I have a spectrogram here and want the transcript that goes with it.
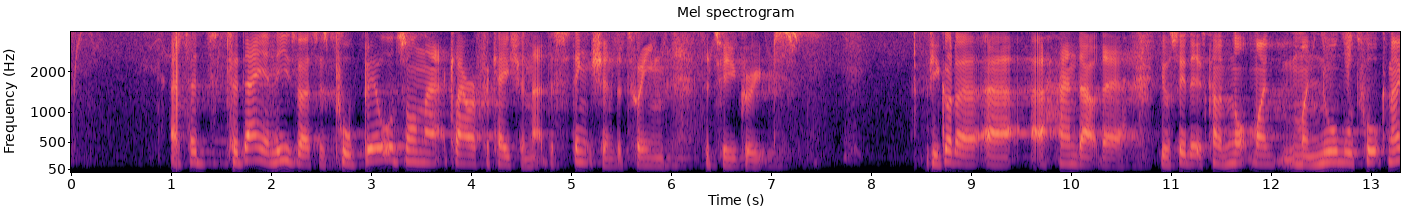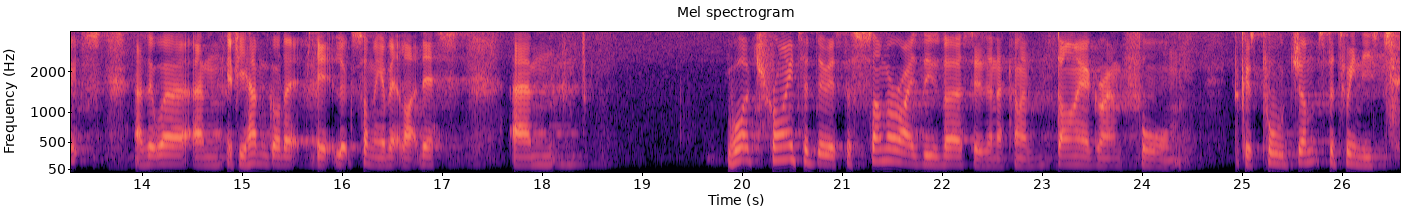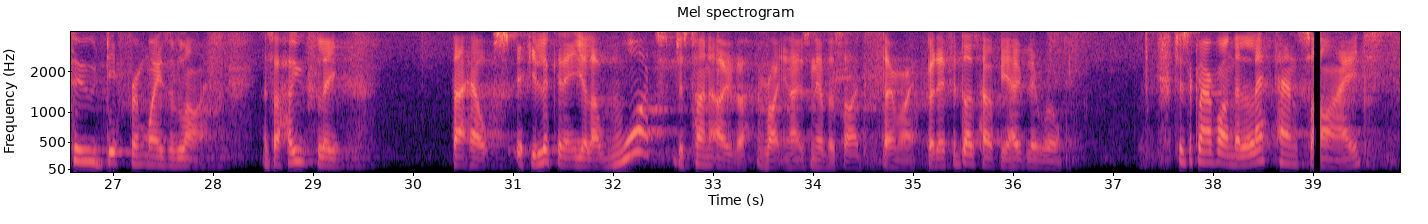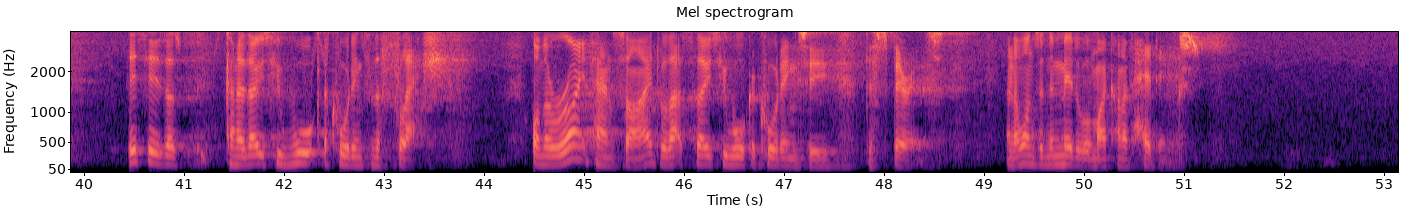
And to, today, in these verses, Paul builds on that clarification, that distinction between the two groups. If you've got a, a, a, handout there, you'll see that it's kind of not my, my normal talk notes, as it were. Um, if you haven't got it, it looks something a bit like this. Um, what I've tried to do is to summarize these verses in a kind of diagram form, because Paul jumps between these two different ways of life. And so hopefully that helps. If you look at it, you're like, what? Just turn it over and write your notes on the other side. Don't worry. But if it does help you, hopefully it will. Just to clarify, on the left hand side, this is as kind of those who walk according to the flesh. On the right hand side, well, that's those who walk according to the Spirit. And the ones in the middle are my kind of headings.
